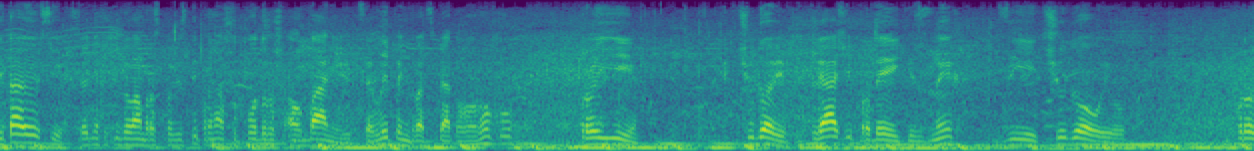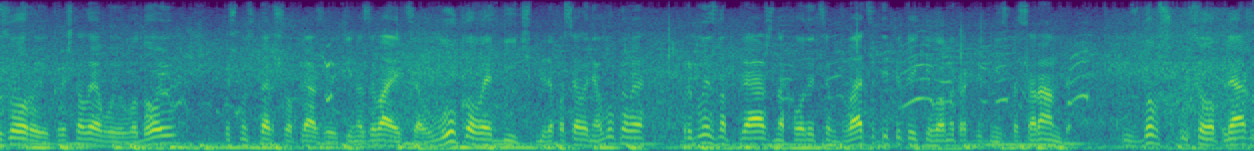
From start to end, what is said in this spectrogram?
Вітаю всіх! Сьогодні хотів би вам розповісти про нашу подорож Албанією. Це липень 25-го року. Про її чудові пляжі, про деякі з них, з її чудовою прозорою кришталевою водою. Почну з першого пляжу, який називається Лукове Біч. Біля поселення Лукове. Приблизно пляж знаходиться в 25 кілометрах від міста Саранде. Уздовж усього пляжу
